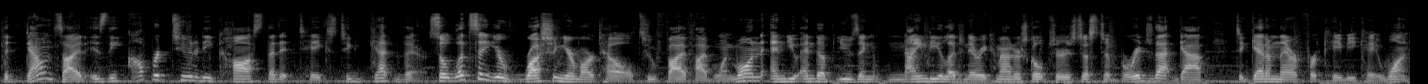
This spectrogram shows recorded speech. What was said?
The downside is the opportunity cost that it takes to get there. So let's say you're rushing your martel to 5511 and you end up using 90 legendary commander sculptures just to bridge that gap to get them there for kvk1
